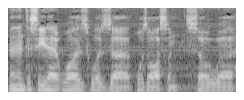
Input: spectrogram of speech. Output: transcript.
And then to see that it was was uh, was awesome. So uh,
